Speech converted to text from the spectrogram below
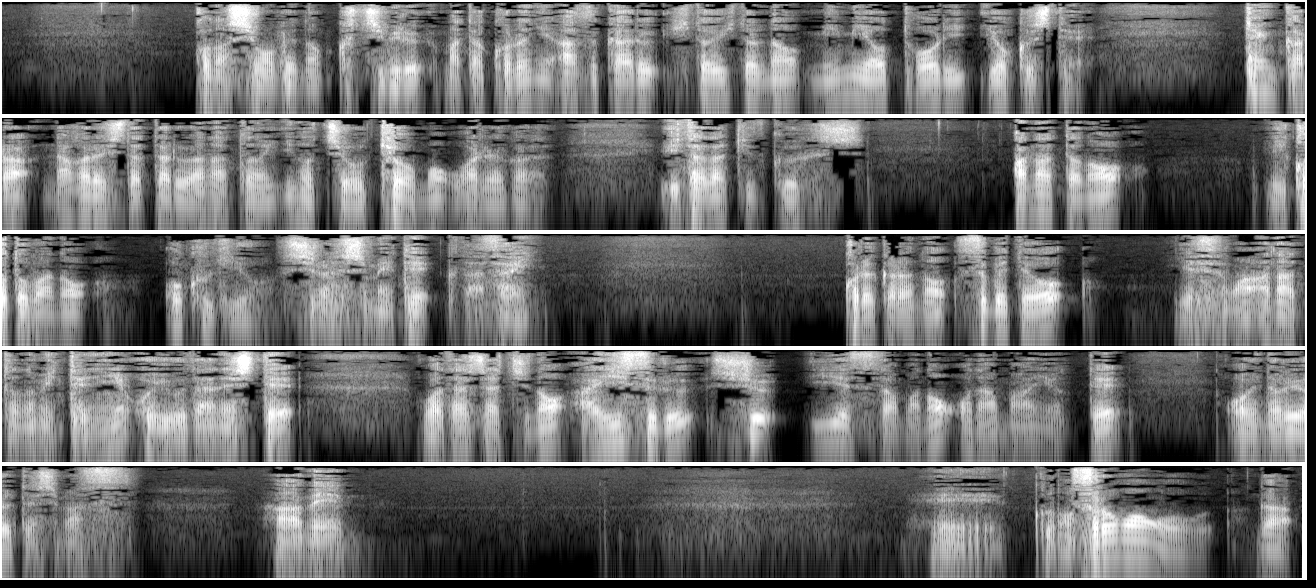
このしもべの唇、またこれに預かる一人一人の耳を通り良くして、天から流れ滴るあなたの命を今日も我らがいただき尽くし、あなたの御言葉の奥義を知らしめてください。これからのすべてをイエス様あなたの御手にお委ねして、私たちの愛する主イエス様のお名前によってお祈りをいたします。アーメン。えーこのソロモン王が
